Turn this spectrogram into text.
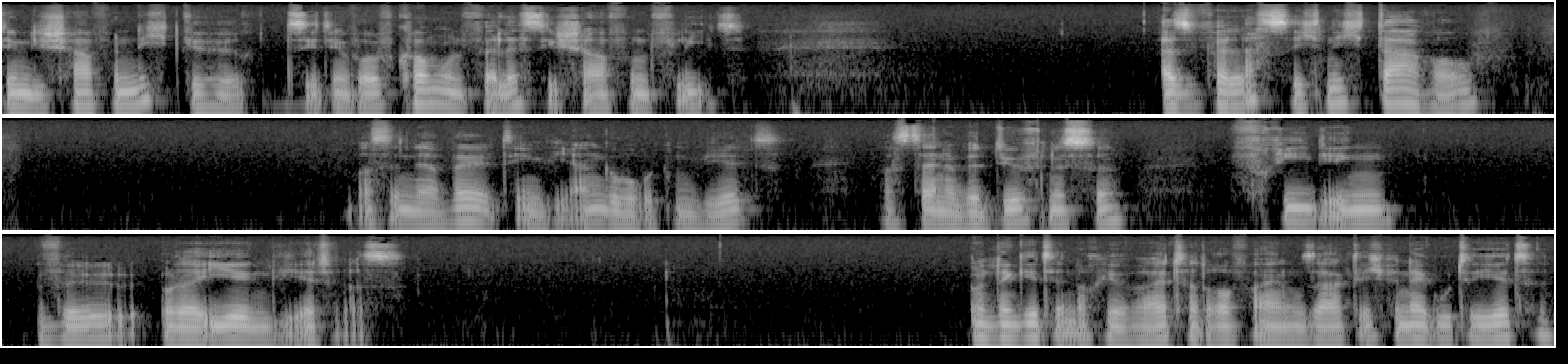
dem die Schafe nicht gehören, sieht den Wolf kommen und verlässt die Schafe und flieht. Also verlass dich nicht darauf, was in der Welt irgendwie angeboten wird, was deine Bedürfnisse friedigen will oder irgendwie etwas. Und dann geht er noch hier weiter drauf ein und sagt, ich bin der gute Hirte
